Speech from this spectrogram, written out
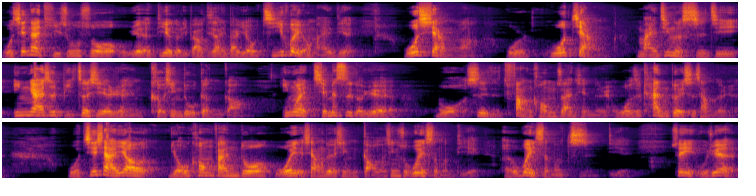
我现在提出说五月的第二个礼拜第三礼拜有机会有买点，我想啊，我我讲买进的时机应该是比这些人可信度更高，因为前面四个月我是放空赚钱的人，我是看对市场的人，我接下来要由空翻多，我也相对性搞得清楚为什么跌，而为什么止跌，所以我觉得。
